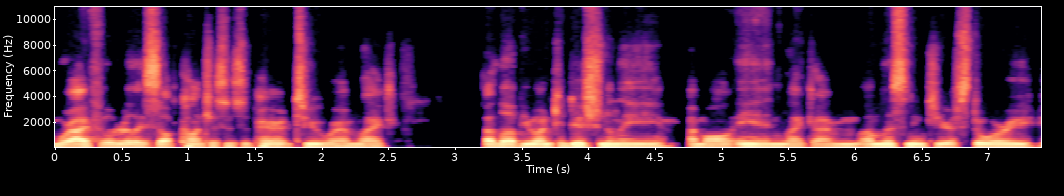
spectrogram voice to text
where I feel really self-conscious as a parent too, where I'm like, I love you unconditionally. I'm all in. Like I'm I'm listening to your story,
